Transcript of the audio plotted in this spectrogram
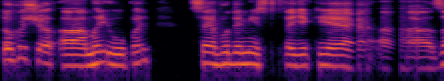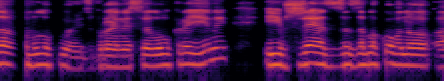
того, що е, Маріуполь це буде місто, яке е, заблокують Збройні Сили України, і вже з заблокованого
